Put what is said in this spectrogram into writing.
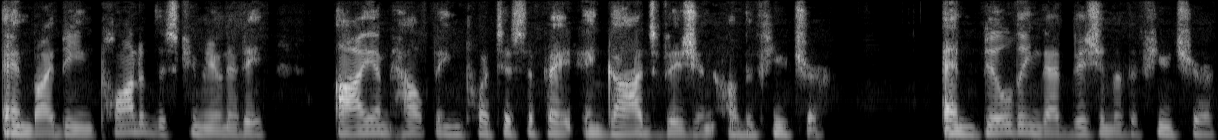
And by being part of this community, I am helping participate in God's vision of the future. And building that vision of the future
